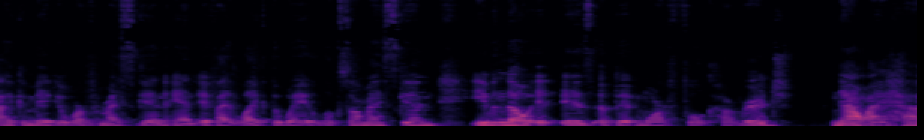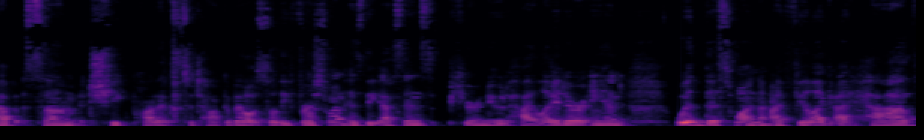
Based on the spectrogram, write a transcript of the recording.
I can make it work for my skin and if I like the way it looks on my skin, even though it is a bit more full coverage. Now I have some cheek products to talk about. So the first one is the Essence Pure Nude Highlighter. And with this one, I feel like I have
